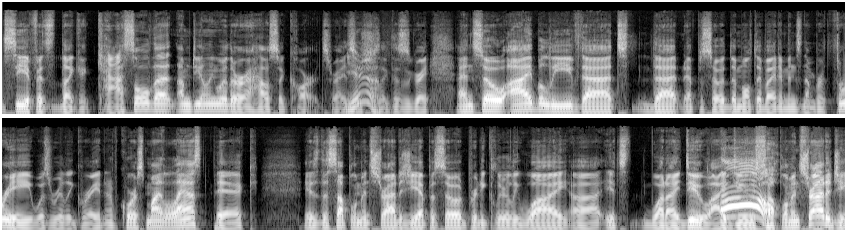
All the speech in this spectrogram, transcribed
see if it's like a castle that I'm dealing with or a house of cards, right? Yeah. So she's like, this is great. And so I believe that that episode, the multivitamins number three, was really great. And of course, my last pick is the supplement strategy episode. Pretty clearly why uh, it's what I do. I Oh, do supplement strategy.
